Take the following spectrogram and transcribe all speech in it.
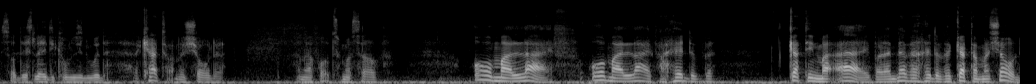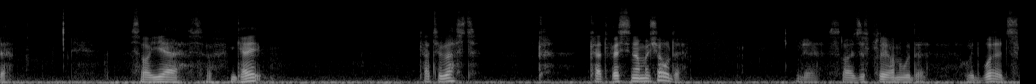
So this lady comes in with a cat on her shoulder, and I thought to myself, all my life, all my life, I heard of a cat in my eye, but I never heard of a cat on my shoulder. So yeah, so it? Cat rest, cat resting on my shoulder. Yeah, so I just play on with the with words.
